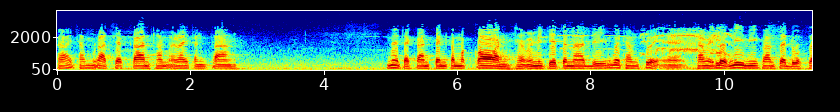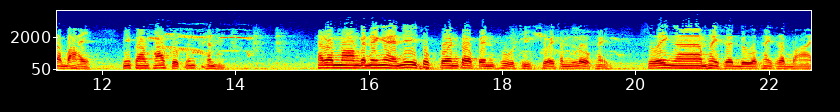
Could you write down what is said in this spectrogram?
ขายทำราชการทำอะไรต่าง ๆ แม้แต่การเป็นกรรมกรถ้ามันมีเจตนาดีมันก็ทำช่วยทำให้โลกนี้มีความสะดวกสบาย มีความพาสุขเหมือนกัน ถ้าเรามองกันในแง่นี้ทุกคนก็เป็นผู้ที่ช่วยทำโลกให้ สวยงามให้สะดวกให้สบาย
